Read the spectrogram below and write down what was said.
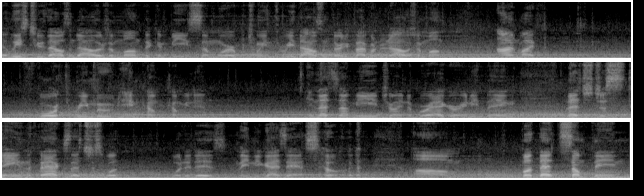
at least $2,000 a month, it can be somewhere between $3,000 $3,500 a month on my fourth removed income coming in. And that's not me trying to brag or anything. That's just stating the facts. That's just what what it is. I mean, you guys asked, so. um, but that's something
